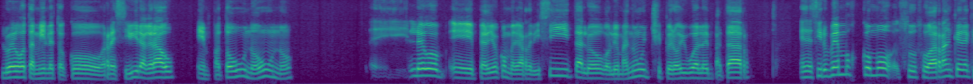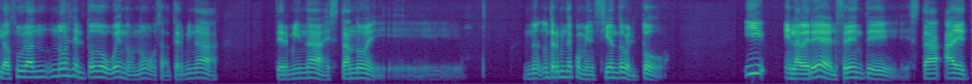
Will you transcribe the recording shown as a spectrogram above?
luego también le tocó recibir a Grau, empató 1-1, eh, luego eh, perdió con Melgar de visita, luego goleó Manucci, pero hoy vuelve a empatar. Es decir, vemos como su, arranque de clausura no es del todo bueno, ¿no? O sea, termina, termina estando... Eh, no, no termina convenciendo del todo. Y en la vereda del frente está AET.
